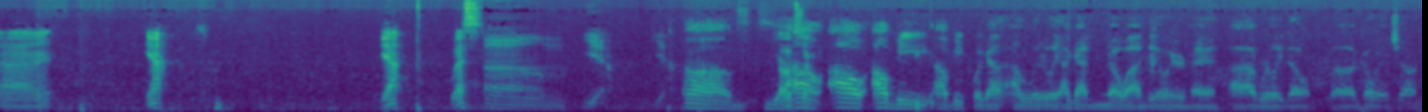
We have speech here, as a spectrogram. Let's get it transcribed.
Uh, yeah. Yeah. Wes? Um, yeah, Um, yeah, Oh. I'll, I'll I'll be I'll be quick. I, I literally I got no idea here, man. I, I really don't. Uh, go ahead, Sean.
